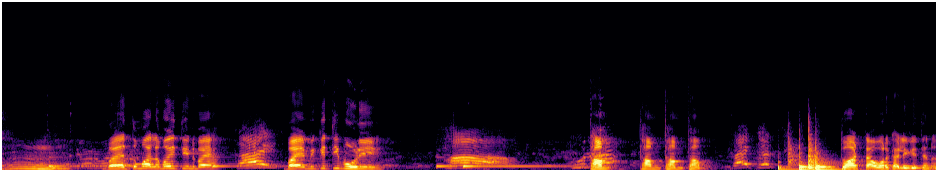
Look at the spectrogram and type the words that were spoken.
हम्म. बाया तुम्हाला माहिती ना बाया? काय? बाया मी किती भोळी आहे. हा. तू ना थांब थांब थांब थांब. काय करते? तू हा टावर खाली घेते ना.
